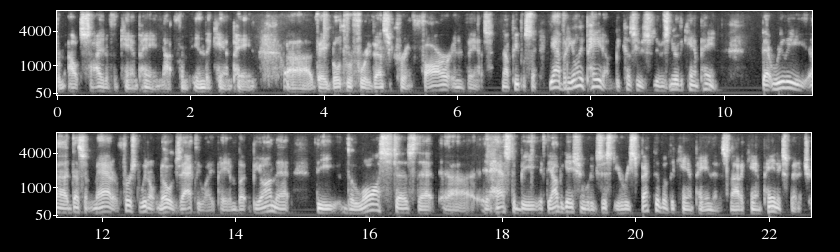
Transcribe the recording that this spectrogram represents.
from outside of the campaign, not from in the campaign. Uh, they both were for events occurring far in advance. Now, people say, yeah, but he only paid him because he was, it was near the campaign. That really uh, doesn't matter. First, we don't know exactly why he paid him, but beyond that, the the law says that uh, it has to be if the obligation would exist irrespective of the campaign, then it's not a campaign expenditure.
